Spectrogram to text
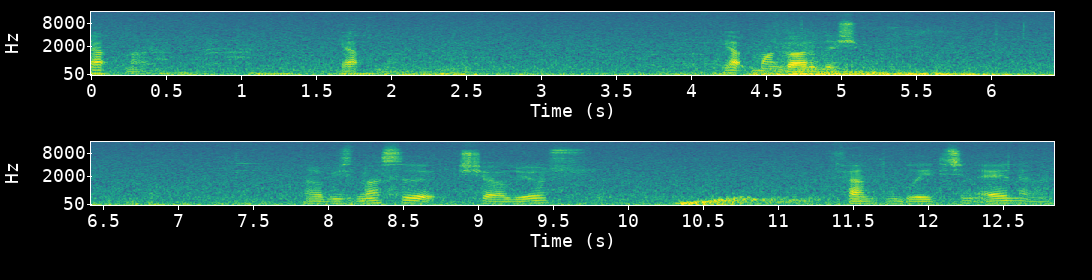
Yapma. Yapma. Yapma kardeşim. Ha biz nasıl şey alıyoruz? Phantom Blade için E ile mi?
